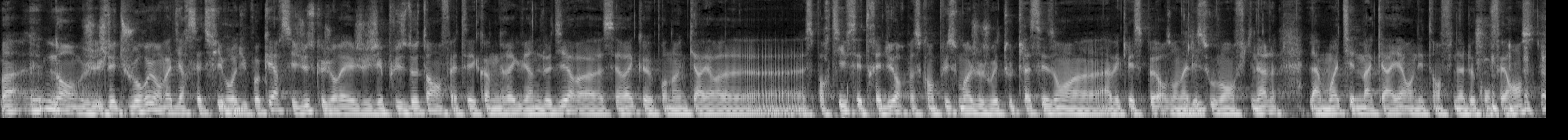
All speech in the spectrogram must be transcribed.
Bah, euh, non, je, je l'ai toujours eu, on va dire, cette fibre du poker. C'est juste que j'aurais, j'ai plus de temps, en fait. Et comme Greg vient de le dire, euh, c'est vrai que pendant une carrière euh, sportive, c'est très dur parce qu'en plus, moi, je jouais toute la saison avec les Spurs. On allait souvent en finale. La moitié de ma carrière, on était en finale de conférence.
